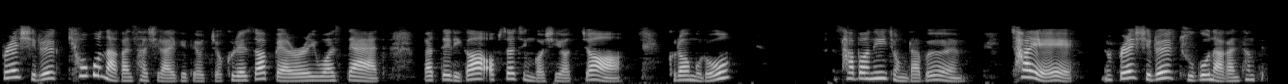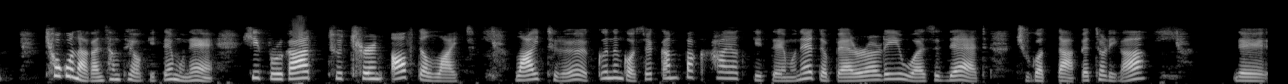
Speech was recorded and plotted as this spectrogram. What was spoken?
프레쉬를 켜고 나간 사실을 알게 되었죠. 그래서 battery was dead. 배터리가 없어진 것이었죠. 그러므로 4번의 정답은 차에 플래시를 두고 나간 상태, 켜고 나간 상태였기 때문에 he forgot to turn off the light. light를 끄는 것을 깜빡하였기 때문에 the battery was dead. 죽었다. 배터리가 네,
